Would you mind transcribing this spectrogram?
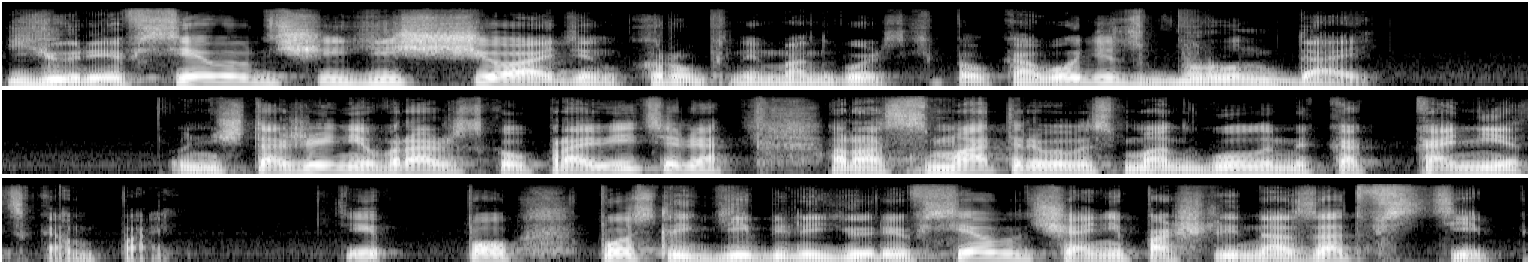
Юрия Всеволодовича еще один крупный монгольский полководец Брундай. Уничтожение вражеского правителя рассматривалось монголами как конец кампании. После гибели Юрия Всеволодовича они пошли назад в степь,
